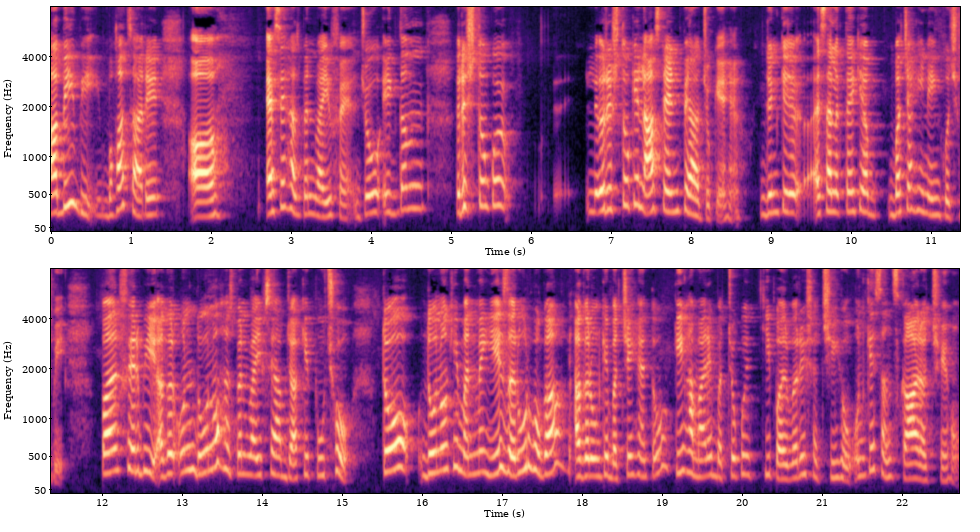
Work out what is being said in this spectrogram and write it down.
अभी भी बहुत सारे आ, ऐसे हस्बैंड वाइफ हैं जो एकदम रिश्तों को रिश्तों के लास्ट एंड पे आ चुके हैं जिनके ऐसा लगता है कि अब बचा ही नहीं कुछ भी। पर फिर भी अगर उन दोनों हस्बैंड वाइफ से आप जाके पूछो तो दोनों के मन में ये ज़रूर होगा, अगर उनके बच्चे हैं तो कि हमारे बच्चों को की परवरिश अच्छी हो, उनके संस्कार अच्छे हों,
